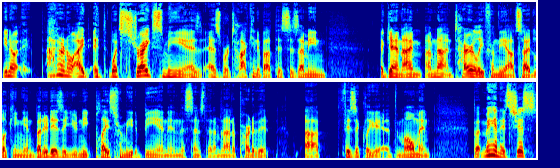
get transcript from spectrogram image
you know I don't know. I it, what strikes me as as we're talking about this is I mean again I'm I'm not entirely from the outside looking in, but it is a unique place for me to be in in the sense that I'm not a part of it uh, physically at the moment. But man, it's just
